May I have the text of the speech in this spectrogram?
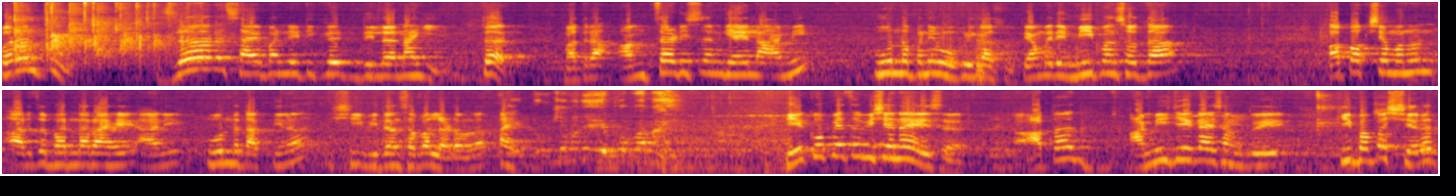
परंतु जर साहेबांनी तिकीट दिलं नाही तर मात्र आमचा डिसिजन घ्यायला आम्ही पूर्णपणे मोकळीक असू. त्यामध्ये मी पण सुद्धा अपक्ष म्हणून अर्ज भरणार आहे आणि पूर्ण ताकदीनं ही विधानसभा लढवणार आहे. एकोप्याचा विषय नाही सर. आता आम्ही जे काय सांगतोय की बाबा शरद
